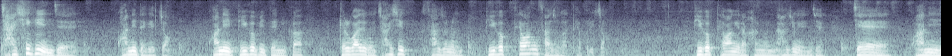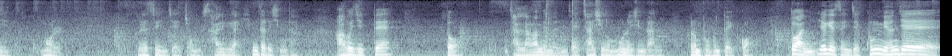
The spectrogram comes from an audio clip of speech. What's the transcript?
자식이 이제 관이 되겠죠. 관이 비급이 되니까 결과적으로 자식 사주는 비급 태왕 사주가 되어버리죠. 비급 태왕이라 하는 건 나중에 이제 제 관이 몰. 그래서 이제 좀 살기가 힘들으신다. 아버지 때 또 잘 나가면은 이제 자식은 무너진다는 그런 부분도 있고 또한 여기서 이제 군 면제에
